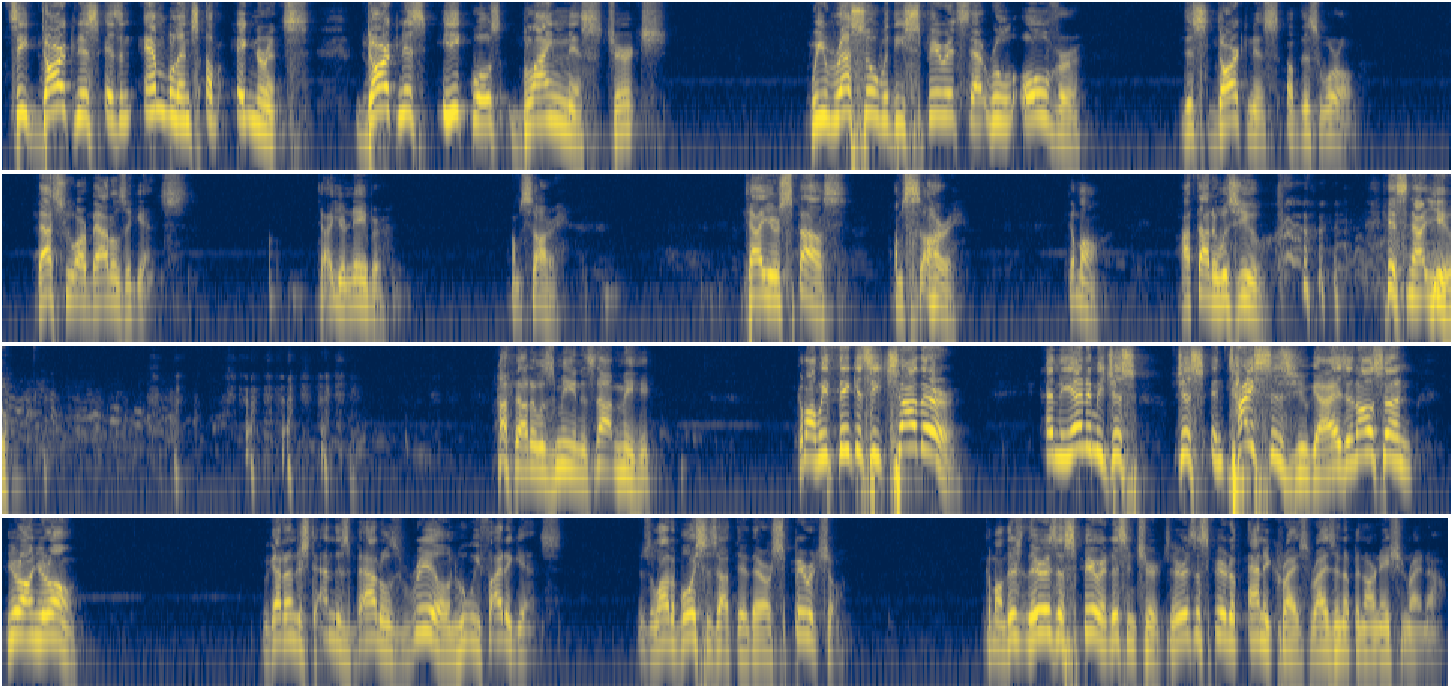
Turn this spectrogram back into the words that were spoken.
See, darkness is an emblem of ignorance. Darkness equals blindness, church. We wrestle with these spirits that rule over this darkness of this world. That's who our battle's against. Tell your neighbor, I'm sorry. Tell your spouse, I'm sorry. Come on. I thought it was you. it's not you. I thought it was me and it's not me. Come on, we think it's each other. And the enemy just, just entices you guys, and all of a sudden, you're on your own. We got to understand this battle is real and who we fight against. There's a lot of voices out there that are spiritual. Come on, there's, there is a spirit, listen, church, there is a spirit of Antichrist rising up in our nation right now.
